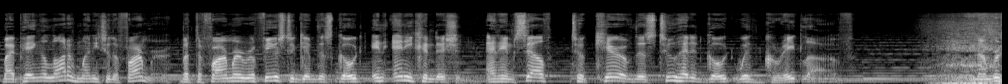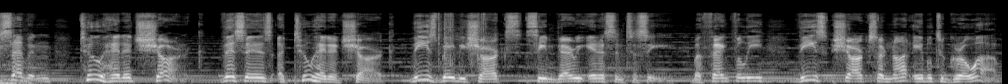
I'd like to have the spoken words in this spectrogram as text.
by paying a lot of money to the farmer, but the farmer refused to give this goat in any condition and himself took care of this two-headed goat with great love. Number 7. Two-Headed Shark This is a two-headed shark. These baby sharks seem very innocent to see, but thankfully, these sharks are not able to grow up.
